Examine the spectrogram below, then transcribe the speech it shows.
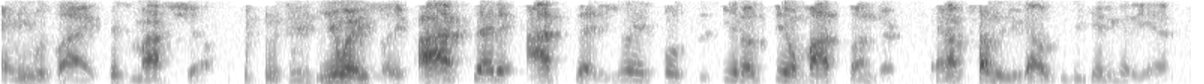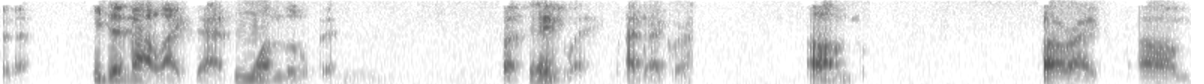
and he was like, "This is my show. you ain't. I said it. I said it. You ain't supposed to, you know, steal my thunder." And I'm telling you, that was the beginning of the end for them. He did not like that Mm. one little bit. But Yeah. anyway, I digress. Um, all right. Um,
